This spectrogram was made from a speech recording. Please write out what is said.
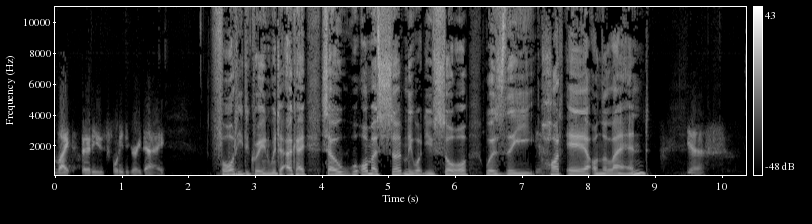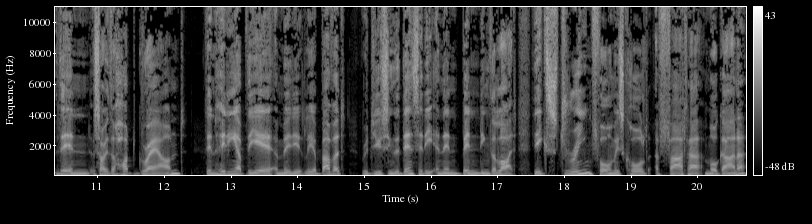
late 30s, 40 degree day. 40 degree in winter. Okay, so w- almost certainly what you saw was the hot air on the land, Yes. then, sorry, the hot ground, then heating up the air immediately above it, reducing the density, and then bending the light. The extreme form is called a fata morgana,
